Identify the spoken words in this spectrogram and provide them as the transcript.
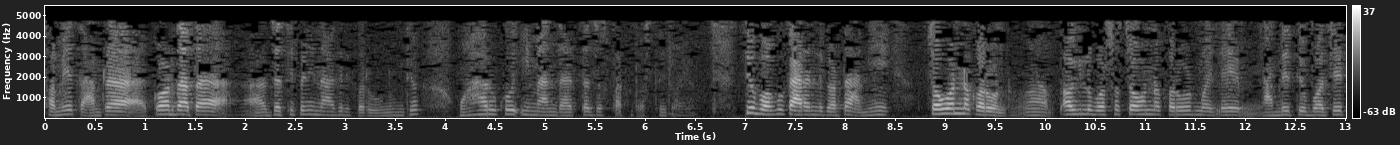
समेत हाम्रा करदाता जति पनि नागरिकहरू हुनुहुन्थ्यो उहाँहरूको इमान्दारिता जस्ताको जस्तै रह्यो। त्यो भएको कारणले गर्दा हामी चौवन्न करोड़ अघिल्लो वर्ष चौवन्न करोड़ मैले हामीले त्यो बजेट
